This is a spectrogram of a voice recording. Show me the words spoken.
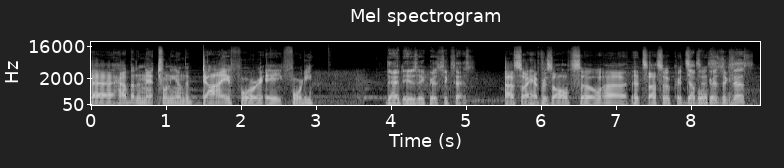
Uh, how about a nat 20 on the die for a 40? That is a crit success. Uh, so I have resolve, so uh, that's also a crit success. Double success. crit success.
